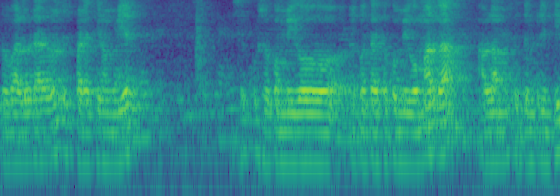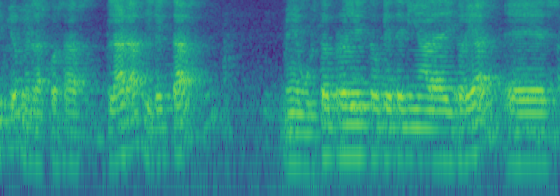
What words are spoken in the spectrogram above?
lo valoraron, les parecieron bien, se puso conmigo, en contacto conmigo Marga, hablamos desde un principio, me las cosas claras, directas, me gustó el proyecto que tenía la editorial, es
